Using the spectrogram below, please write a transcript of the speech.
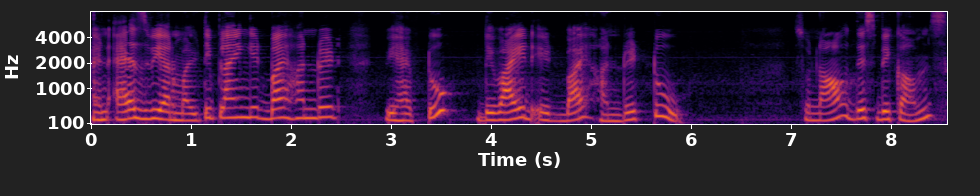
and as we are multiplying it by 100 we have to divide it by 100 too. So now this becomes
